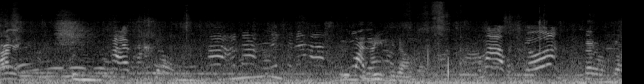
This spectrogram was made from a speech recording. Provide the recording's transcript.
มาอย่างนี้อึ้งขายผักโยนอึ้งนี่พี่น้องมาผักโยนเราจะ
